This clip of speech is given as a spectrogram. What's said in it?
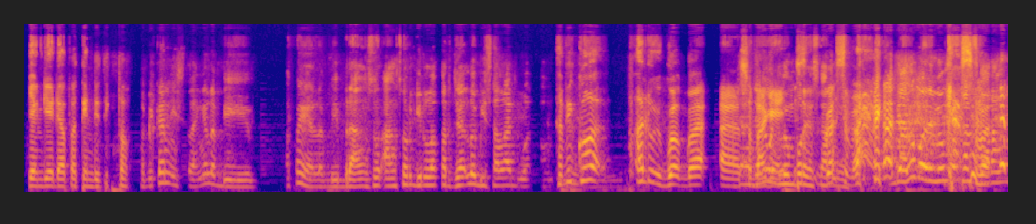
yang dia dapetin di TikTok. Tapi kan istilahnya lebih apa ya lebih berangsur-angsur gitu loh kerja lu bisa lah dua tahun. Tapi gua aduh gua gua eh, Jangan sebagai lu lumpur ya gua sekarang ya? sebagai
